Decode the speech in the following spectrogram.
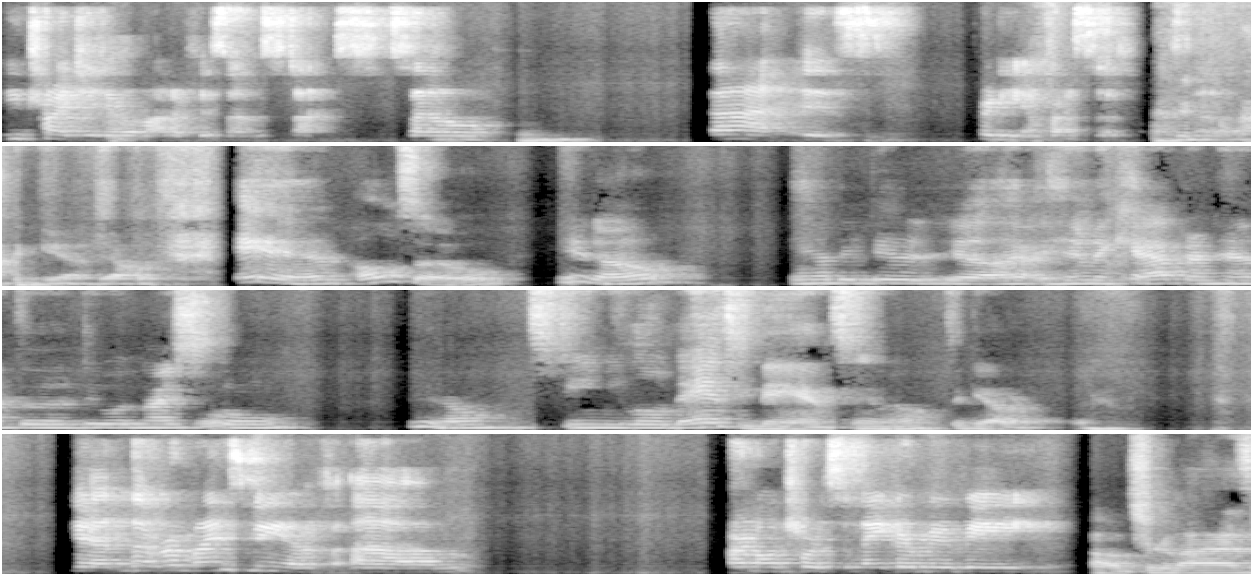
he tried to do a lot of his own stunts. So that is pretty impressive. So. yeah, definitely. And also, you know, yeah, they did. Yeah, him and Catherine had to do a nice little, you know, steamy little dancey dance, you know, together. Yeah, that reminds me of um, Arnold Schwarzenegger movie. Oh, True Lies.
